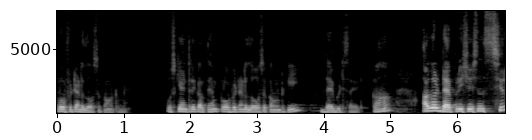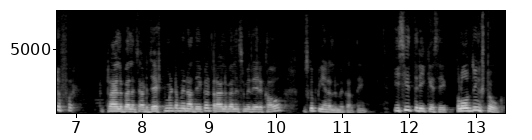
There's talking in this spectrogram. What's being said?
प्रॉफिट एंड लॉस अकाउंट में। उसकी एंट्री करते हैं प्रॉफिट एंड लॉस अकाउंट की डेबिट साइड कहाँ? अगर डेप्रिशिएशन सिर्फ़ ट्रायल बैलेंस एडजस्टमेंट में ना देकर ट्रायल बैलेंस में दे रखा हो उसको पीएनएल में करते हैं। इसी तरीके से क्लोजिंग स्टॉक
